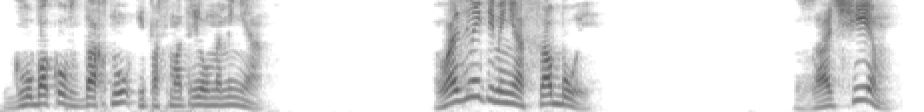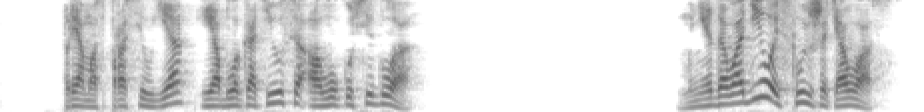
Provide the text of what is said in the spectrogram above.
глубоко вздохнул и посмотрел на меня. «Возьмите меня с собой». «Зачем?» — прямо спросил я и облокотился о луку седла. «Мне доводилось слышать о вас.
